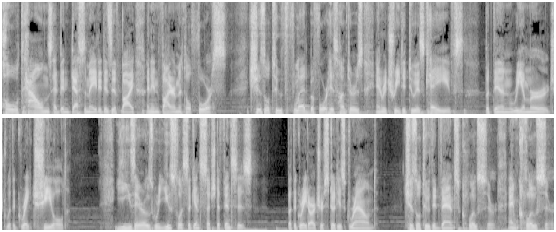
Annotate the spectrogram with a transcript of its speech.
Whole towns had been decimated as if by an environmental force. Chiseltooth fled before his hunters and retreated to his caves, but then reemerged with a great shield. Yi's arrows were useless against such defenses, but the great archer stood his ground. Chiseltooth advanced closer and closer,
